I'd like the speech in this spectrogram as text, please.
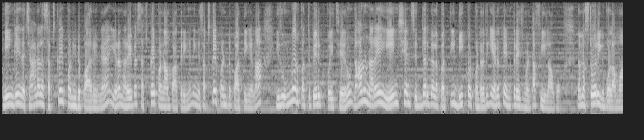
நீங்க இந்த சேனலை சப்ஸ்கிரைப் பண்ணிட்டு பாருங்க. ஏன்னா நிறைய பேர் சப்ஸ்கிரைப் பண்ணாம பாக்குறீங்க. நீங்க சப்ஸ்கிரைப் பண்ணிட்டு பார்த்தீங்கன்னா இது இன்னொரு பத்து பேருக்கு போய் சேரும். நானும் நிறைய ஏன்ஷியன் சித்தர்களை பத்தி டீகோட் பண்றதுக்கு எனக்கு என்கரேஜ்மெண்ட்டாக ஃபீல் ஆகும். நம்ம ஸ்டோரிக்கு போலாமா?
